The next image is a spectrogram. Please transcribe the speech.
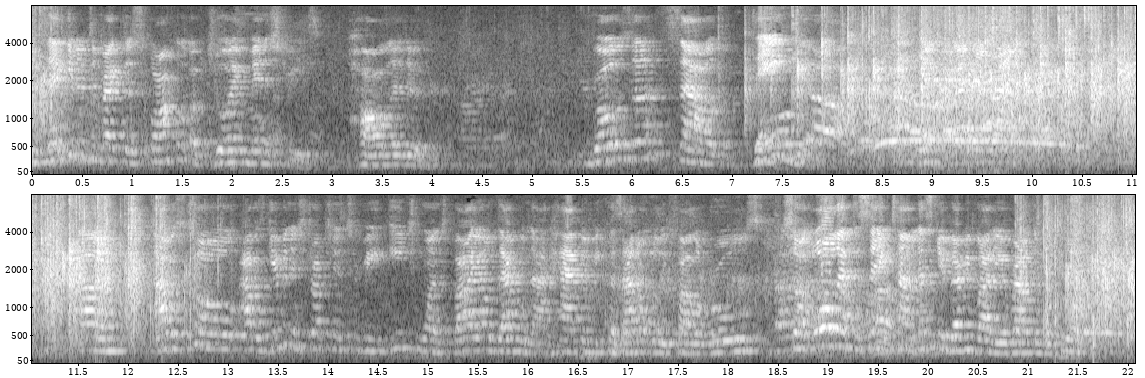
Executive Director, Sparkle of Joy Ministries. Hallelujah. Rosa Saldana. Um, I was told, I was given instructions to read each one's bio. That will not happen because I don't really follow rules. So all at the same time, let's give everybody a round of applause.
